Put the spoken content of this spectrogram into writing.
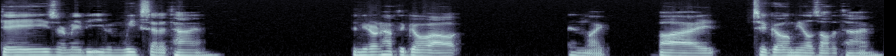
days or maybe even weeks at a time. Then you don't have to go out and like buy to go meals all the time.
